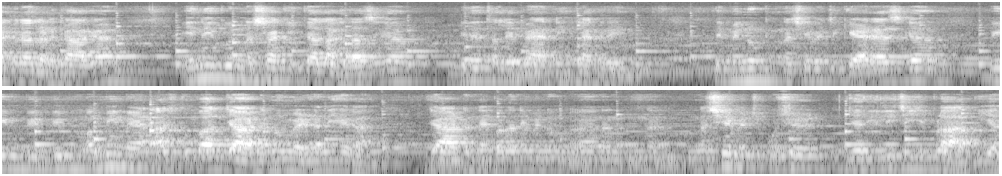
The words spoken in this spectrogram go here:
ਮੇਰਾ ਲੜਕਾ ਆ ਗਿਆ। ਇਹਨੇ ਕੋਈ ਨਸ਼ਾ ਕੀਤਾ ਲੱਗਦਾ ਸੀਗਾ। ਇਹਦੇ ਥੱਲੇ ਪੈਰ ਨਹੀਂ ਲੱਗ ਰਹੇ। ਤੇ ਮੈਨੂੰ ਨਸ਼ੇ ਵਿੱਚ ਕਹਿ ਰਿਹਾ ਸੀਗਾ ਵੀ ਬੀਬੀ ਮੰਮੀ ਮੈਂ ਅੱਜ ਤੋਂ ਬਾਅਦ ਜਾਟ ਨੂੰ ਮਿਲਣਾ ਨਹੀਂ ਹੈਗਾ। ਜਾਟ ਨੇ ਪਤਾ ਨਹੀਂ ਮੈਨੂੰ ਅਹ, ਨ- ਨ- ਨਸ਼ੇ ਵਿੱਚ ਕੁਝ ਜ਼ਹਿਰੀਲੀ ਚੀਜ਼ ਪਿਲਾਤੀ ਆ।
